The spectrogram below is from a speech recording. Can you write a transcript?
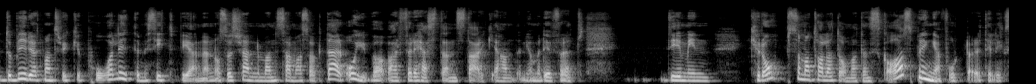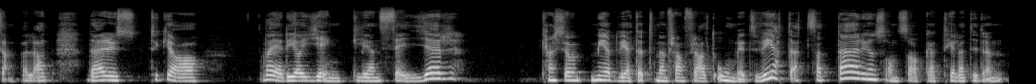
Då blir det att man trycker på lite med sittbenen och så känner man samma sak där. Oj, varför är hästen stark i handen? Jo, men det är för att det är min kropp som har talat om att den ska springa fortare till exempel. Att där tycker jag, vad är det jag egentligen säger? Kanske medvetet men framförallt omedvetet. Så att där är ju en sån sak att hela tiden,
